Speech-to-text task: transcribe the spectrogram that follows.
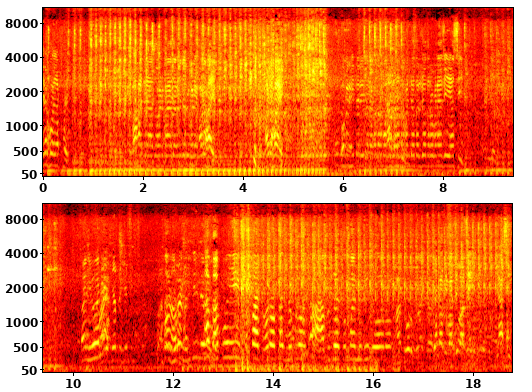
તેર ફોન હાઈટ તેર ફોન અઠાઈ બાહાત્તર આઠ બાહાત્તર અઢાઈ અઢાઈ ઓગણસિત્તેર સિત્તેર એકાવન પંચોતેર ચોતેર ઓગણએંસી એંસી આ બાપુ ઈ કપાસ થોડોક જ નબળો હતો આ બધો કપાસ નથી જોવાનો એકાદી બાજી બાજી બ્યાસી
